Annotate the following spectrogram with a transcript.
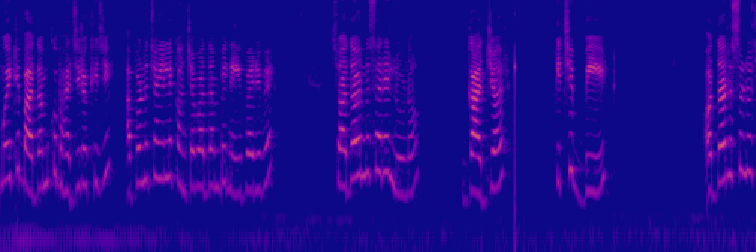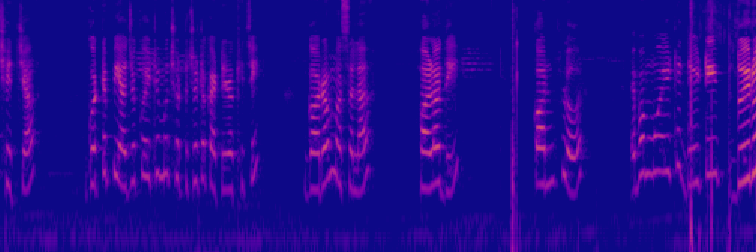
मुझे बादाम को भाजी रखी आप चाहिए कंचा बादाम भी नहीं पारे स्वाद अनुसार लुण गाजर किसी बीट अदा रसुण छेचा गोटे पिज को ये मुझे छोट छोट काटि रखी गरम मसला हलदी କର୍ଣ୍ଣଫ୍ଲୋର୍ ଏବଂ ମୁଁ ଏଇଠି ଦୁଇଟି ଦୁଇରୁ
